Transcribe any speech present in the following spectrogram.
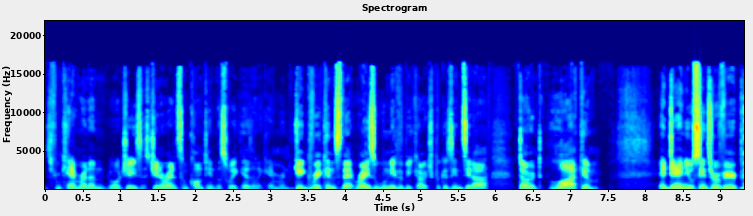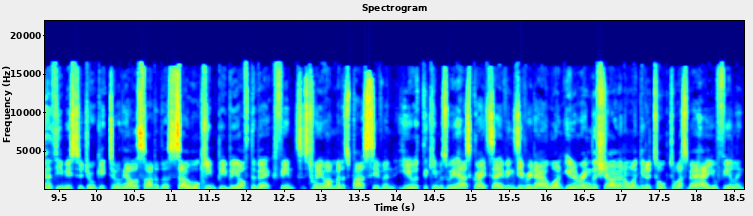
It's from Cameron, and well, geez, it's generated some content this week, hasn't it, Cameron? Gig reckons that Razor will never be coached because NZR don't like him. And Daniel sent through a very pithy message I'll get to on the other side of this. So will Kempy be off the back fence. It's 21 minutes past seven here with the Chemist Warehouse. Great savings every day. I want you to ring the show and I want you to talk to us about how you're feeling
